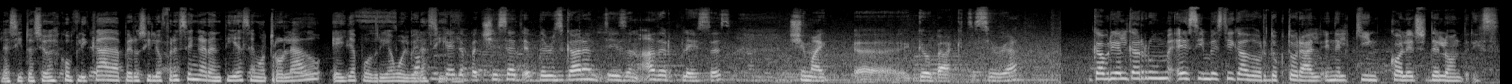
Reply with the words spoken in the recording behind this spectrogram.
la situación es complicada, pero si le ofrecen garantías en otro lado, ella podría volver a Siria. Gabriel Garrum es investigador doctoral en el King College de Londres.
